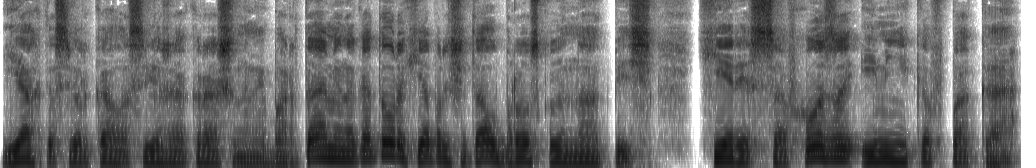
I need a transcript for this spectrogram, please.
Яхта сверкала свежеокрашенными бортами, на которых я прочитал броскую надпись «Херес совхоза имени Ковпака».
